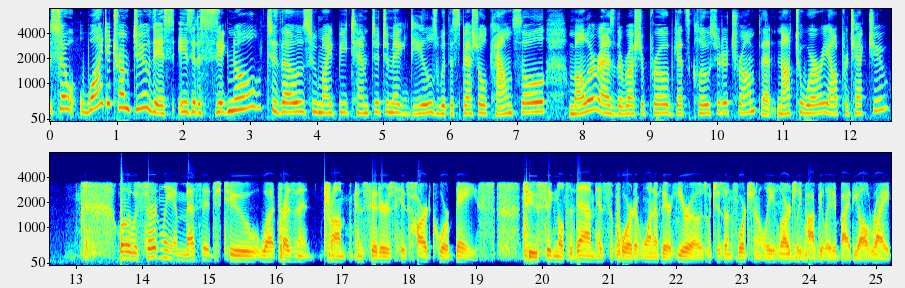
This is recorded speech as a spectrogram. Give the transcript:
So, why did Trump do this? Is it a signal to those who might be tempted to make deals with the special counsel Mueller as the Russia probe gets closer to Trump that not to worry, I'll protect you? Well, it was certainly a message to what President Trump considers his hardcore base to signal to them his support of one of their heroes, which is unfortunately largely populated by the alt right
